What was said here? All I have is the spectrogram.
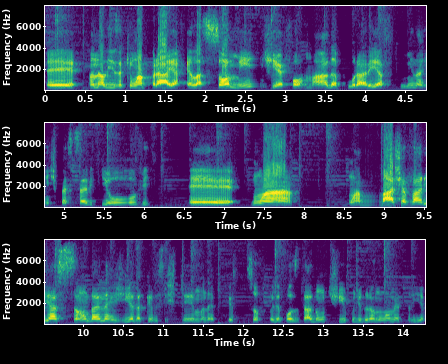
é, analisa que uma praia ela somente é formada por areia fina, a gente percebe que houve é, uma, uma baixa variação da energia daquele sistema, né? Porque só foi depositado um tipo de granulometria.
